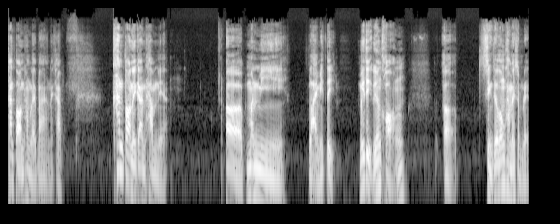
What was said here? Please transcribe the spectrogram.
ขั้นตอนทำอะไรบ้างนะครับ ขั้นตอนในการทำเนี่ยเอ่อมันมีหลายมิติ มิติเรื่องของเอ่อสิ่งที่เราต้องทำให้สำเร็จ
